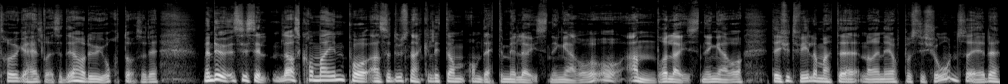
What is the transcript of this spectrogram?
tror jeg er helt rett, så det har du gjort, da. Det, men du, Sissel, la oss komme inn på altså Du snakker litt om, om dette med løsninger, og, og andre løsninger. og Det er ikke tvil om at det, når en er i opposisjon, så, er det,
